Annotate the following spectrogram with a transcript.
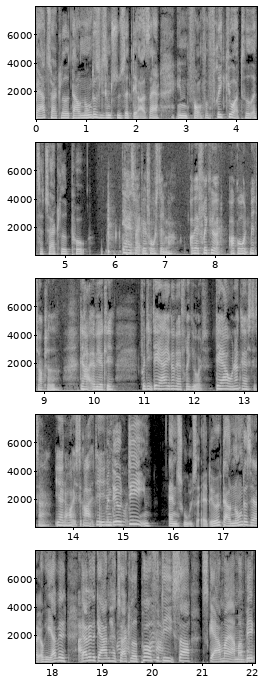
bærer tørklæde? Der er jo nogen, der ligesom synes, at det også er en form for frigjorthed at tage tørklæde på. Det har jeg svært ved at forestille mig. At være frigjort og gå rundt med tørklæde. Det har jeg virkelig. Fordi det er ikke at være frigjort. Det er at underkaste sig i allerhøjeste grad. Det er Men det er jo din anskuelse af det. Jo ikke? Der er jo nogen, der siger, okay, jeg vil, jeg vil gerne have tørklædet på, fordi så skærmer jeg mig væk.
